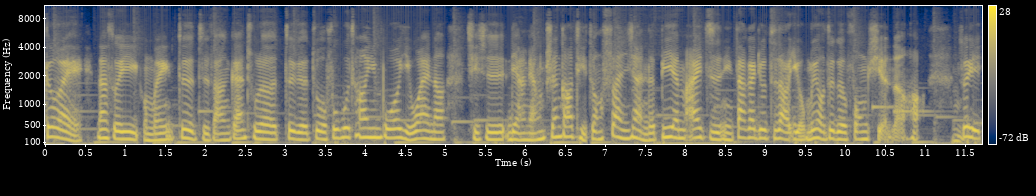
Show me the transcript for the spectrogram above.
对，那所以我们这个脂肪肝除了这个做腹部超音波以外呢，其实量量身高体重，算一下你的 BMI 值，你大概就知道有没有这个风险了哈。嗯所以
